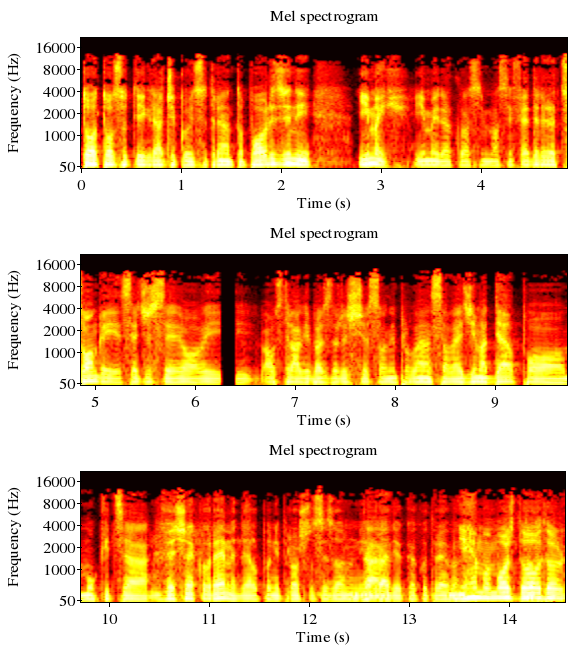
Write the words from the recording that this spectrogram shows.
To, to su ti igrači koji su trenutno povređeni, ima ih, ima ih, dakle, osim, osim Federera, Conga je, sećaš se, ovaj, Australija baš završio sa onim problemom sa leđima, Delpo, Mukica... Već neko vreme Delpo ni prošlu sezonu nije da, radio kako treba. Njemu možda to... do,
